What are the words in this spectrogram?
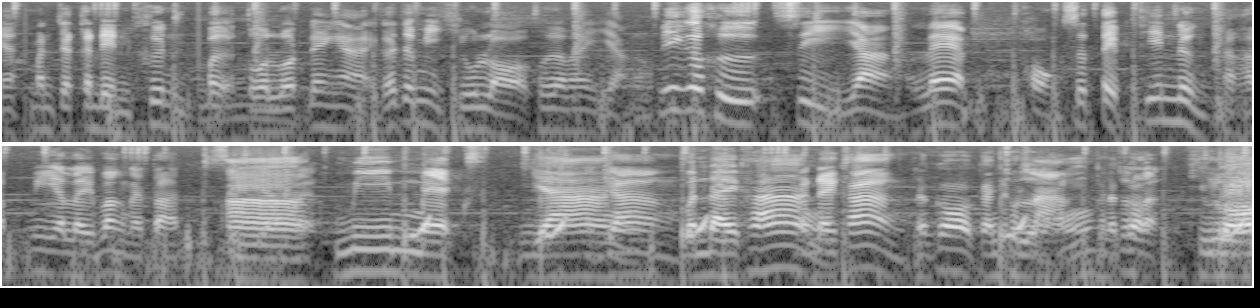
เงี้ยมันจะกระเด็นขึ้น เปิดตัวรถได้ง่าย ก็จะมีคิ้วล้อเพิ่มให้อีกอย่าง นี่ก็คือ 4 อย่างแรกของสเต็ปที่ 1 นะครับ มีอะไรบ้างนะตาลสี่อ่าอย่างแรก มีแม็กซ์ยางยาง บันไดข้างบันไดข้าง แล้วก็กันชนหลังกันแล้วชก็นหลังคิวล้อ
